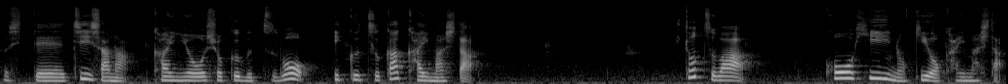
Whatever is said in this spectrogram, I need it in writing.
そして小さな観葉植物をいくつか買いました。一つはコーヒーの木を買いました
